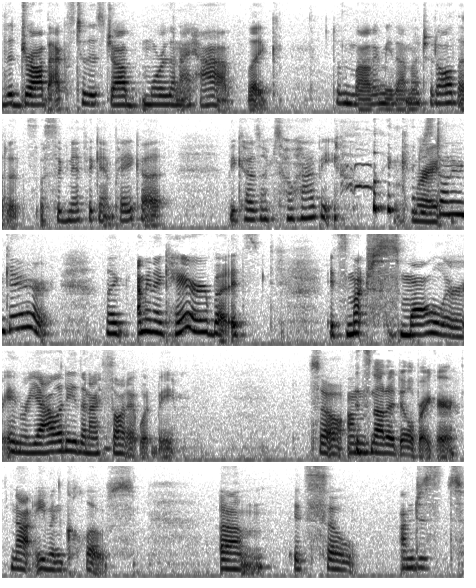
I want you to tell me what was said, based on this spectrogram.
the drawbacks to this job more than I have. Like, it doesn't bother me that much at all that it's a significant pay cut because I'm so happy. like, I Right. just don't even care. Like, I mean, I care, but it's it's much smaller in reality than I thought it would be. So I'm it's not a deal breaker. not even close. Um, it's so I'm just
